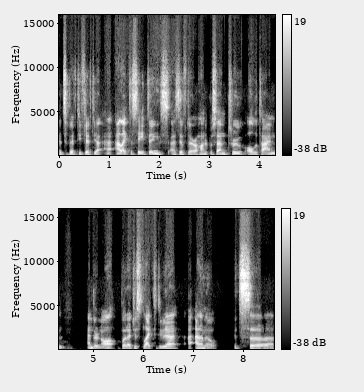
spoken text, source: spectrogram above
it's 50-50. I, I like to say things as if they're 100% true all the time and they're not, but I just like to do that. I, I don't know. It's uh,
